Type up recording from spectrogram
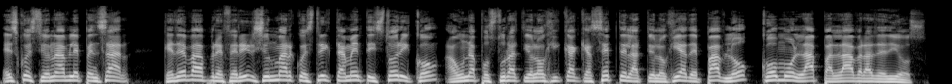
es cuestionable pensar que deba preferirse un marco estrictamente histórico a una postura teológica que acepte la teología de Pablo como la palabra de Dios.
